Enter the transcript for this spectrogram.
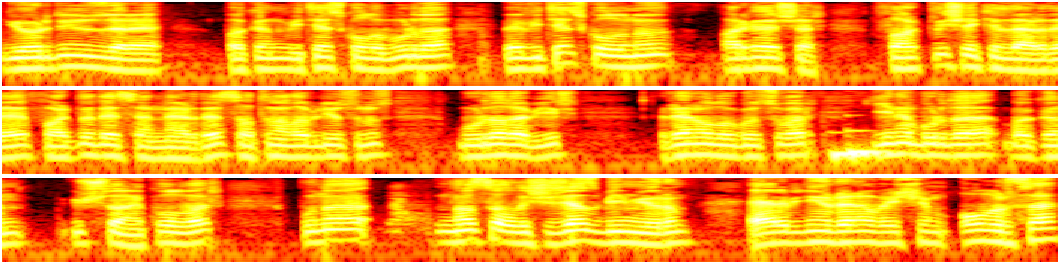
Gördüğünüz üzere bakın vites kolu burada ve vites kolunu arkadaşlar farklı şekillerde, farklı desenlerde satın alabiliyorsunuz. Burada da bir Renault logosu var. Yine burada bakın 3 tane kol var. Buna nasıl alışacağız bilmiyorum. Eğer bir gün Renault 5'im olursa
